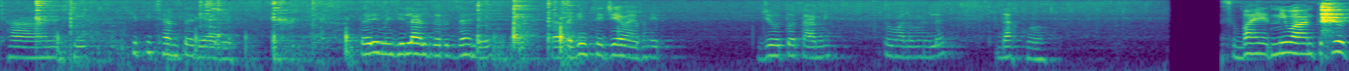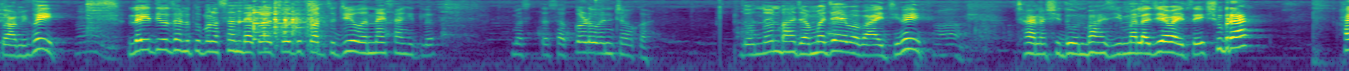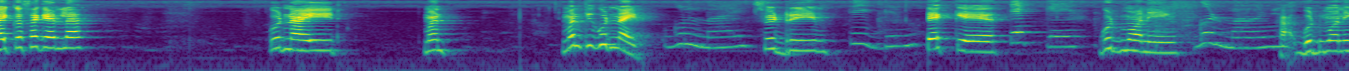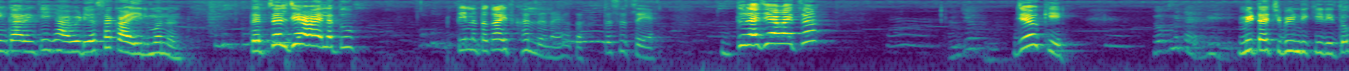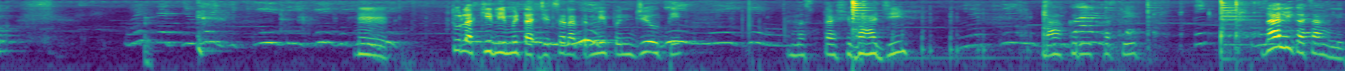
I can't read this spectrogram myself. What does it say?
छान अशी किती छान तरी आली. तरी म्हणजे लाल जरूर झाली. तर आता घ्यायचे जेवाय बाहेर जेवतो आता आम्ही. तुम्हाला म्हणलं दाखव. असं बाहेर निवांत जेवतो आम्ही होय? लई दिवस झालं तुम्हाला संध्याकाळचं दुपारचं जेवण नाही सांगितलं. मस्त असा कडवंचा हो का? दोन दोन भाज्या मजा आहे बाबा आईची होय? छान अशी दोन भाजी मला जेवायचंय. शुभ्रा हाय का सगळ्यांना? गुड नाईट मन मन की good night good night sweet dream take care care good morning good morning हा गुड मॉर्निंग कारण की ह्या व्हिडिओ सकाळी येईल म्हणून. तर चल जेवायला तू. तिनं तर काहीच खाल्लं नाही आता. तसंच आहे. तुला जेवायचं? जेव की. मिठाची भेंडी केली तो. तुला केली मिठाची. चला तर मी पण जेवती. मस्त अशी भाजी. भाकरी खाती. झाली का चांगली?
